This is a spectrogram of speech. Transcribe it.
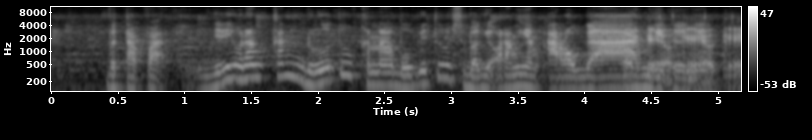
Betapa jadi orang kan dulu tuh kenal Bobby tuh sebagai orang yang arogan Oke gitu oke ya. oke.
